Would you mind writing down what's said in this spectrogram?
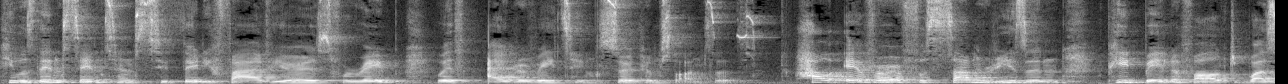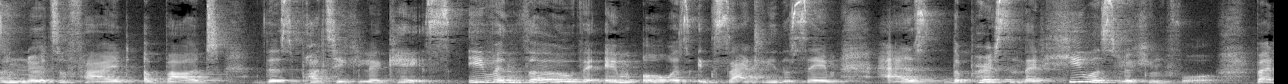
He was then sentenced to 35 years for rape with aggravating circumstances. However, for some reason, Pete Byleveld wasn't notified about this particular case, even though the MO was exactly the same as the person that he was looking for. But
